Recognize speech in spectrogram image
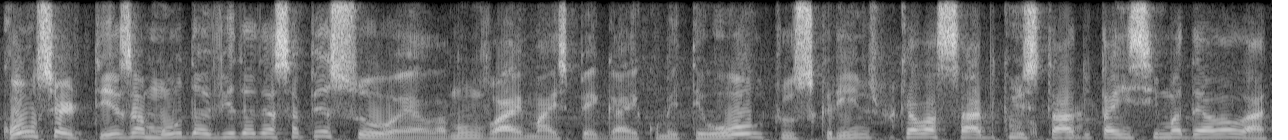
com certeza muda a vida dessa pessoa. Ela não vai mais pegar e cometer outros crimes porque ela sabe que o Estado está em cima dela lá.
